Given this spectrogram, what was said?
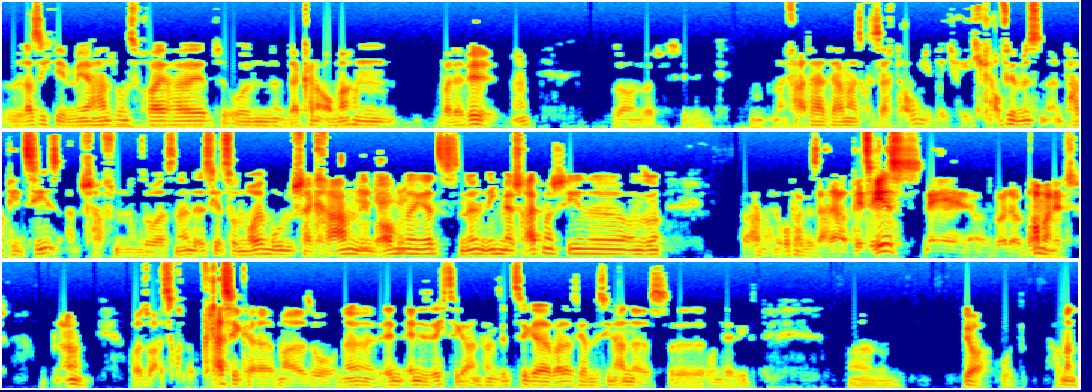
lasse ich dem mehr Handlungsfreiheit und da kann er auch machen, was er will. Ne? So, und was, mein Vater hat damals gesagt, oh, ich, ich glaube, wir müssen ein paar PCs anschaffen und sowas. Ne? Das ist jetzt so ein neumodischer Kram, den brauchen wir jetzt, ne? nicht mehr Schreibmaschine und so. Da hat mein Opa gesagt, ja, PCs? Nee, das brauchen wir nicht. Ne? Also als Klassiker mal so. Ne? Ende 60er, Anfang 70er war das ja ein bisschen anders äh, unterwegs. Ähm, ja, gut. Man,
